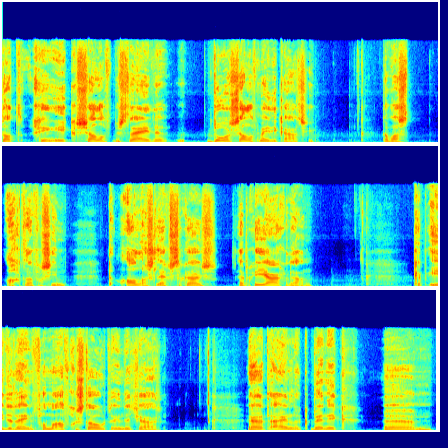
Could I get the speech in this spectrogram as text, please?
Dat ging ik zelf bestrijden door zelfmedicatie. Dat was achteraf gezien de allerslechtste keus. Dat heb ik een jaar gedaan. Ik heb iedereen van me afgestoten in dit jaar. En uiteindelijk ben ik um,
